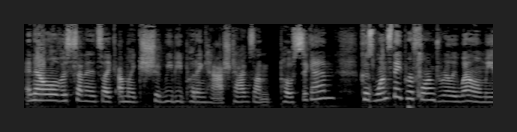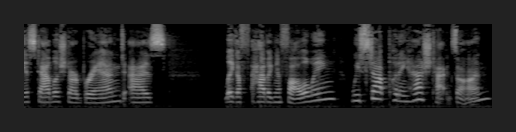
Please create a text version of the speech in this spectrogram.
And now all of a sudden it's like I'm like should we be putting hashtags on posts again? Cuz once they performed really well and we established our brand as like a, having a following, we stopped putting hashtags on.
